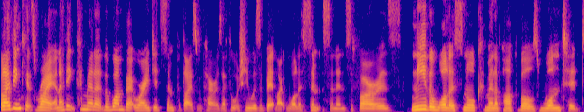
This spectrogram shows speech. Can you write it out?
but I think it's right, and I think Camilla. The one bit where I did sympathise with her is I thought she was a bit like Wallis Simpson insofar as neither Wallis nor Camilla Parker Bowles wanted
